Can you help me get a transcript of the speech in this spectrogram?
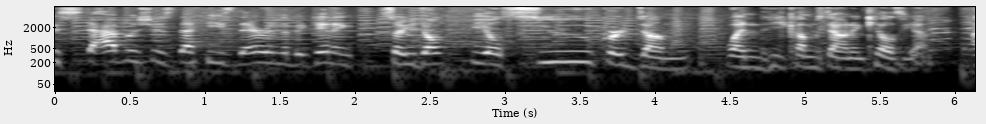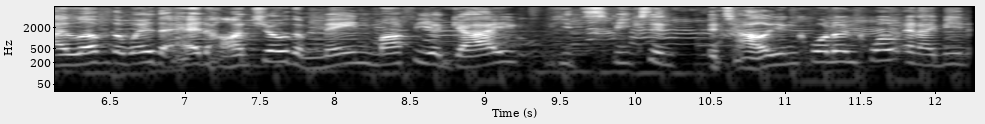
establishes that he's there in the beginning so you don't feel super dumb when he comes down and kills you. I love the way the head honcho, the main mafia guy, he speaks in Italian, quote unquote. And I mean,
